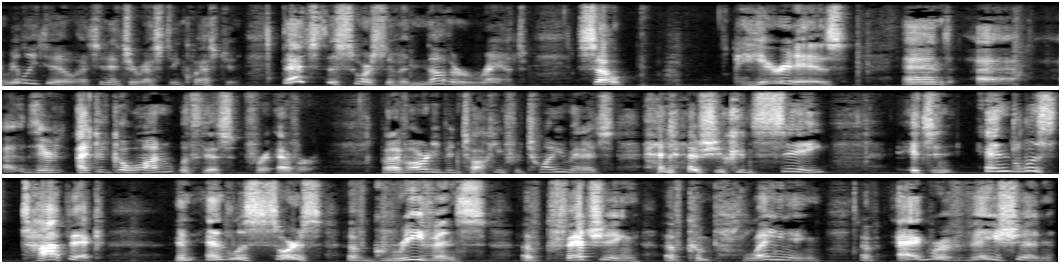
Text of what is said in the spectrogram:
I really do. That's an interesting question. That's the source of another rant. So here it is. And uh, there, I could go on with this forever, but I've already been talking for 20 minutes, and as you can see, it's an endless topic. An endless source of grievance, of fetching, of complaining, of aggravation.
